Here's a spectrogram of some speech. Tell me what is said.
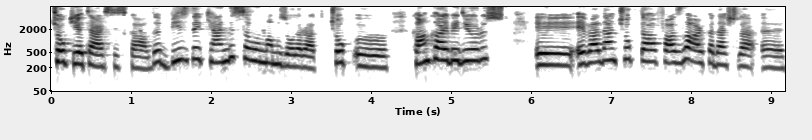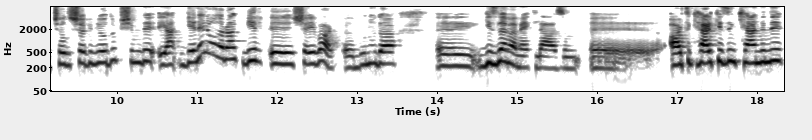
çok yetersiz kaldı. Biz de kendi savunmamız olarak çok e, kan kaybediyoruz. E, evvelden çok daha fazla arkadaşla e, çalışabiliyorduk. Şimdi yani genel olarak bir e, şey var. E, bunu da e, gizlememek lazım. E, artık herkesin kendini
